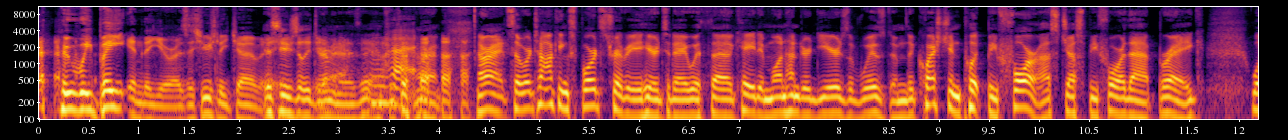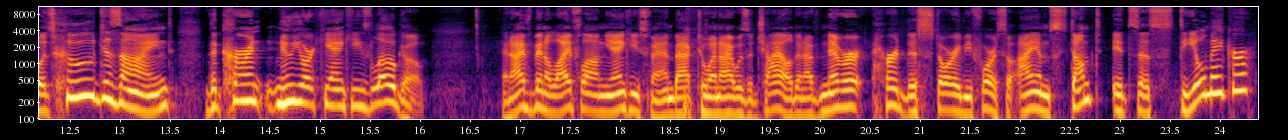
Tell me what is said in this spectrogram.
who we beat in the Euros, is usually Germany. It's usually Germany, is it? Okay. All right. All right. So we're talking sports trivia here today with uh, Kate in 100 Years of Wisdom. The question put before us just before that break was who designed the current New York Yankees logo? And I've been a lifelong Yankees fan back to when I was a child, and I've never heard this story before. So I am stumped. It's a steel maker?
